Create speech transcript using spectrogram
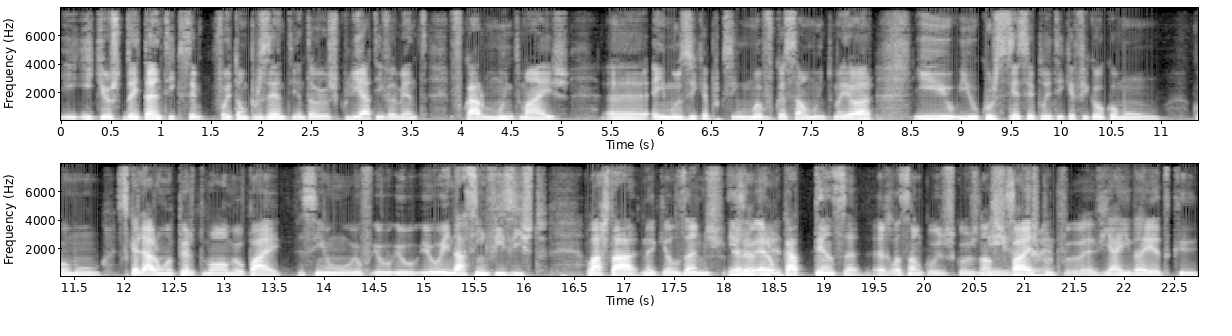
e, e que eu estudei tanto e que sempre foi tão presente. Então eu escolhi ativamente focar muito mais eh, em música, porque sim, uma vocação muito maior, e, o- e o curso de Ciência Política ficou como um, como um, se calhar um aperto de mão ao meu pai. Assim, um, eu, eu, eu ainda assim fiz isto. Lá está, naqueles anos era, era um bocado tensa a relação com os, com os nossos pais, Exatamente. porque havia a ideia de que.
